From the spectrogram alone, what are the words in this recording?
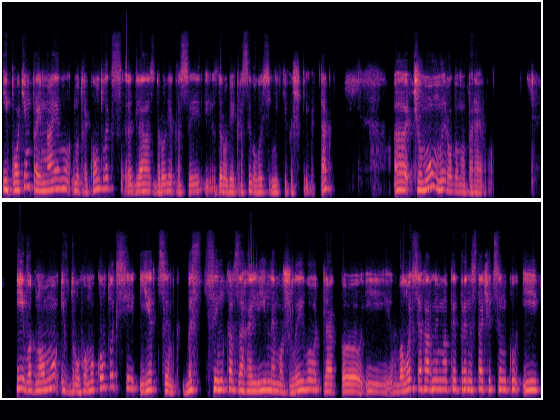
і потім приймаємо нутрикомплекс е, для здоров'я краси, здоров'я краси волосся, нігтів і шкіри. Так? Е, Чому ми робимо перерву? І в одному, і в другому комплексі є цинк. Без цинка взагалі неможливо для е, і волосся гарне мати при нестачі цинку, і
